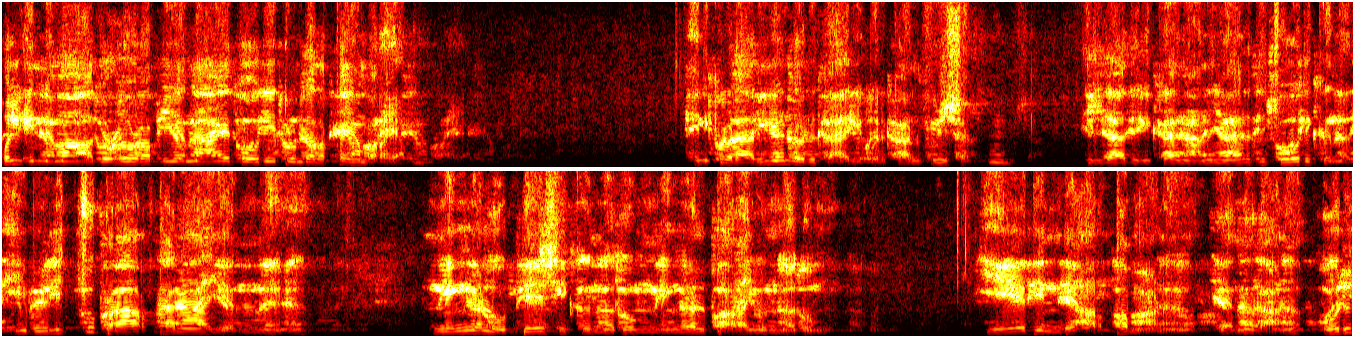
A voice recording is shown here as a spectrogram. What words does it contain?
"ഖുൽ ഇന്നമാ അദ്ഉ റബ്ബി എന്ന ആയ തോന്നിയിട്ടുണ്ട് അതൊക്കെ ഞാൻ പറയാം. എനിക്കിവിടെ അറിയേണ്ട ഒരു കാര്യം ഒരു കൺഫ്യൂഷൻ ഇല്ലാതിരിക്കാനാണ് ഞാനിത് ചോദിക്കുന്നത്. ഈ വിളിച്ചു പ്രാർത്ഥന എന്ന് നിങ്ങൾ ഉദ്ദേശിക്കുന്നതും നിങ്ങൾ പറയുന്നതും ഏതിന്റെ അർത്ഥമാണ് എന്നതാണ് ഒരു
